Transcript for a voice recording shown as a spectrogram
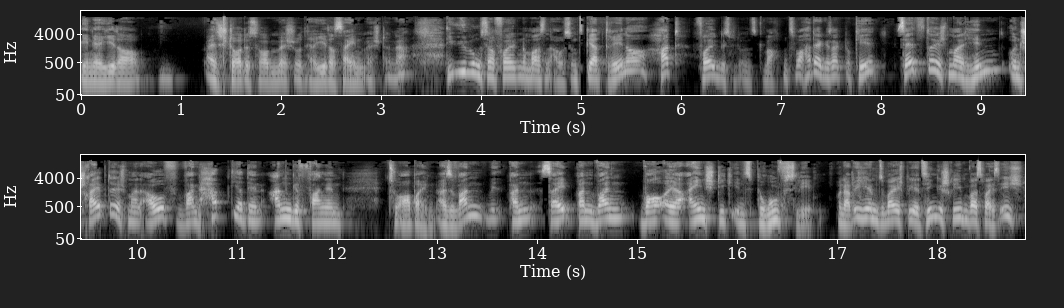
den ja jeder als Status haben möchte oder der jeder sein möchte. Ne? Die Übung sah folgendermaßen aus. Und der Trainer hat Folgendes mit uns gemacht. Und zwar hat er gesagt, okay, setzt euch mal hin und schreibt euch mal auf, wann habt ihr denn angefangen zu arbeiten? Also wann, wann, seit, wann, wann war euer Einstieg ins Berufsleben? Und habe ich eben zum Beispiel jetzt hingeschrieben, was weiß ich,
